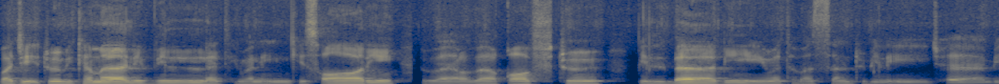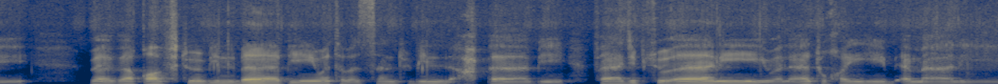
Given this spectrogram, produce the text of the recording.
وجئت بكمال الذلة والانكسار ووقفت بالباب وتوسلت بالإيجاب ووقفت بالباب وتوسلت بالأحباب فأجب سؤالي ولا تخيب أمالي.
